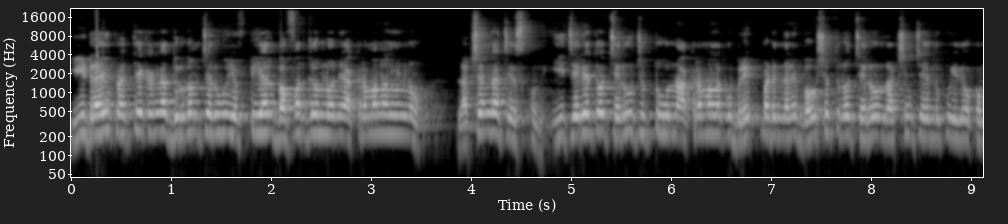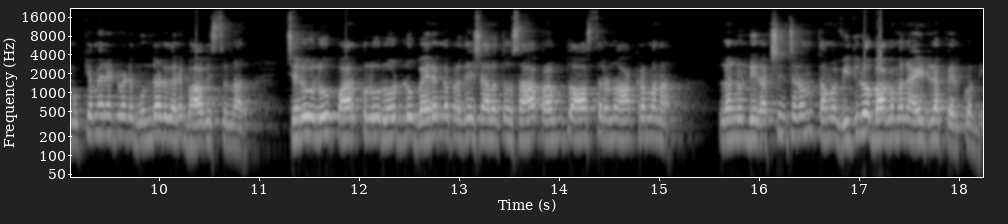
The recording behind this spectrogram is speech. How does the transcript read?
ఈ డ్రైవ్ ప్రత్యేకంగా దుర్గం చెరువు ఎఫ్టీఎల్ బఫర్ జోన్లోని ఆక్రమణలను లక్ష్యంగా చేసుకుంది. ఈ చర్యతో చెరువు చుట్టూ ఉన్న ఆక్రమణలకు బ్రేక్ పడిందని భవిష్యత్తులో చెరువును రక్షించేందుకు ఇది ఒక ముఖ్యమైనటువంటి ముందడుగని భావిస్తున్నారు. చెరువులు పార్కులు రోడ్లు బహిరంగ ప్రదేశాలతో సహా ప్రభుత్వ ఆస్తులను ఆక్రమణ ల నుండి రక్షించడం తమ విధిలో భాగమని ఐడ్రా పేర్కొంది.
